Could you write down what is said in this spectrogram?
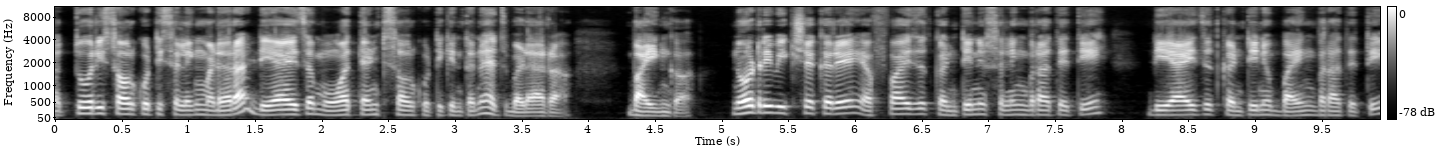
ಹತ್ತುವರೆ ಸಾವಿರ ಕೋಟಿ ಸೆಲ್ಲಿಂಗ್ ಮಾಡ್ಯಾರ. ಡಿ ಐಸ್ ಮೂವತ್ತೆಂಟು ಸಾವಿರ ಕೋಟಿಗಿಂತನೂ ಹೆಚ್ಚು ಬೆಳ್ಯಾರ ಬಾಯಿಂಗ ನೋಡ್ರಿ ವೀಕ್ಷಕರೇ ಎಫ್ ಐಸ್ ಕಂಟಿನ್ಯೂ ಸೆಲ್ಲಿಂಗ್ ಬರತೈತಿ. ಡಿ ಐಸ್ ಕಂಟಿನ್ಯೂ ಬಾಯಿಂಗ್ ಬರತೈತಿ.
